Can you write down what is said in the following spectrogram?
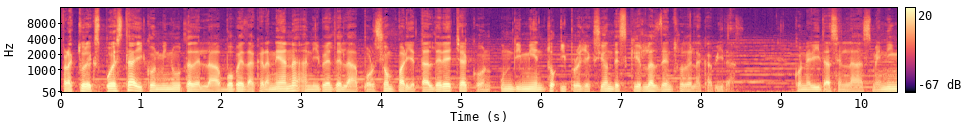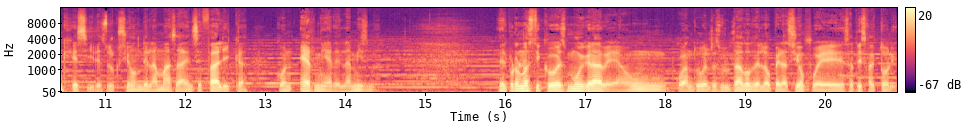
Fractura expuesta y con minuta de la bóveda craneana a nivel de la porción parietal derecha con hundimiento y proyección de esquirlas dentro de la cavidad, con heridas en las meninges y destrucción de la masa encefálica, con hernia de la misma el pronóstico es muy grave, aun cuando el resultado de la operación fue satisfactorio.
